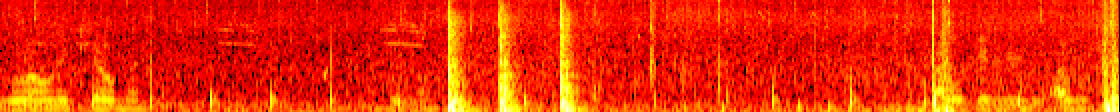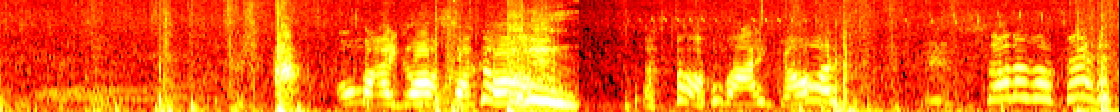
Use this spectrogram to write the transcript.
You will only kill me. I hope not. I will give you I will give you fifteen Oh my god, fuck off! oh my god! Son of a bitch!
